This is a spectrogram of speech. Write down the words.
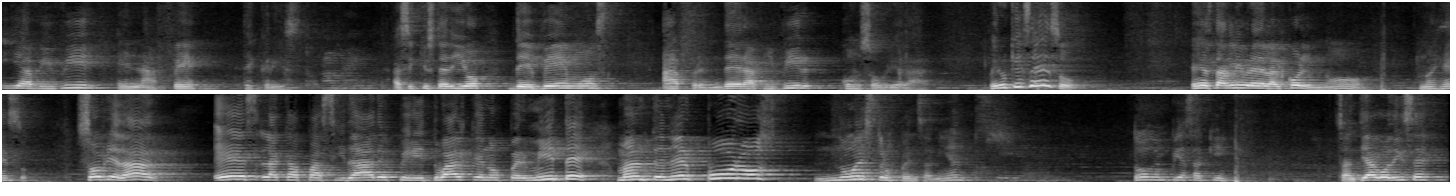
y a vivir en la fe de Cristo. Así que usted y yo debemos aprender a vivir con sobriedad. ¿Pero qué es eso? ¿Es estar libre del alcohol? No, no es eso. Sobriedad es la capacidad espiritual que nos permite mantener puros nuestros pensamientos. Todo empieza aquí. Santiago dice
